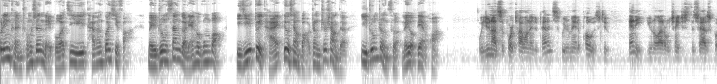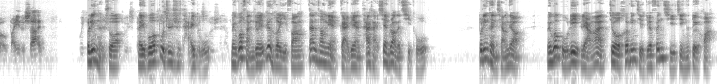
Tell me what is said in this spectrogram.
布林肯重申美国基于《台湾关系法》、美中三个联合公报。以及对台六项保证之上的一中政策没有变化。We do not support Taiwan independence. We remain opposed to any unilateral changes to the status quo by either side. 布林肯说：“美国不支持台独，美国反对任何一方单方面改变台海现状的企图。”布林肯强调，美国鼓励两岸就和平解决分歧进行对话。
